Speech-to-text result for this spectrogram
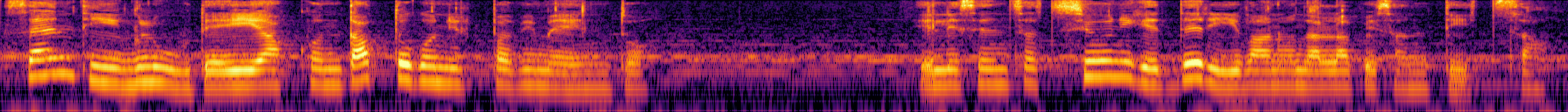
Senti i glutei a contatto con il pavimento e le sensazioni che derivano dalla pesantezza.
